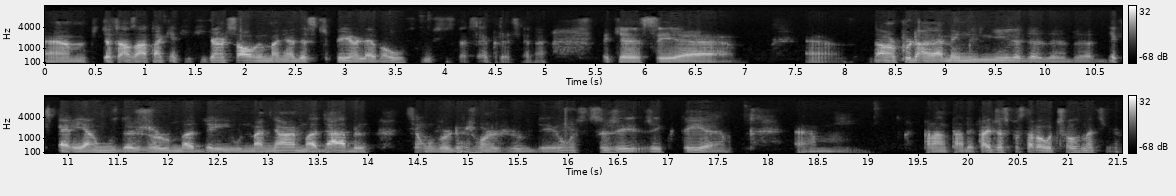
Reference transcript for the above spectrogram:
Euh, puis de temps en temps, quand quelqu'un sort une manière de skipper un level, aussi c'est assez impressionnant. Fait que c'est euh, un peu dans la même lignée d'expérience de, de, jeu modé ou de manière modable, si on veut, de jouer un jeu vidéo. C'est ça que j'ai écouté pendant le temps des fêtes. Je sais pas si tu avais autre chose, Mathieu.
